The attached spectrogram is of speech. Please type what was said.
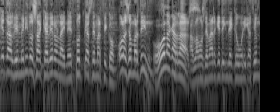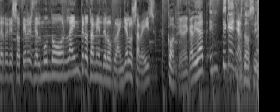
¿qué tal? Bienvenidos a Caviar Online, el podcast de Marficom. Hola, Joan Martín. Hola, Carlas. Hablamos de marketing, de comunicación, de redes sociales, del mundo online, pero también del offline, ya lo sabéis. Contenido de calidad en pequeñas dosis.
